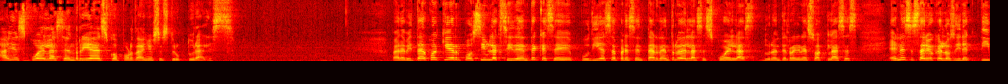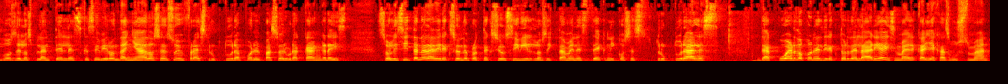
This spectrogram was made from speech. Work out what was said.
hay escuelas en riesgo por daños estructurales. Para evitar cualquier posible accidente que se pudiese presentar dentro de las escuelas durante el regreso a clases, es necesario que los directivos de los planteles que se vieron dañados en su infraestructura por el paso del huracán Grace soliciten a la Dirección de Protección Civil los dictámenes técnicos estructurales. De acuerdo con el director del área, Ismael Callejas Guzmán,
